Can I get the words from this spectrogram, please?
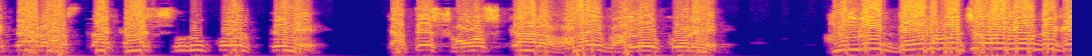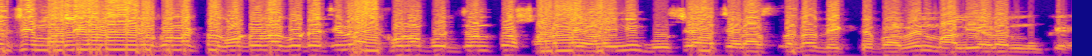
এটা রাস্তা কাজ শুরু করতে। যাতে সংস্কার হয় ভালো করে। আমরা দেড় বছর আগে দেখেছি মালিয়ারা এরকম একটা ঘটনা ঘটেছিল, এখনও পর্যন্ত সারাই হয়নি, বসে আছে রাস্তাটা দেখতে পাবেন মালিয়ারার মুখে।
